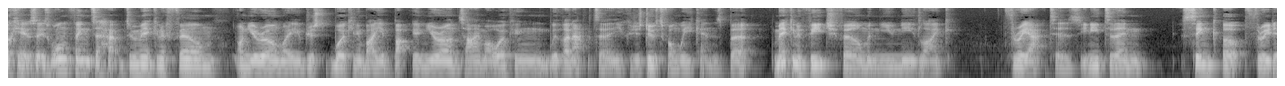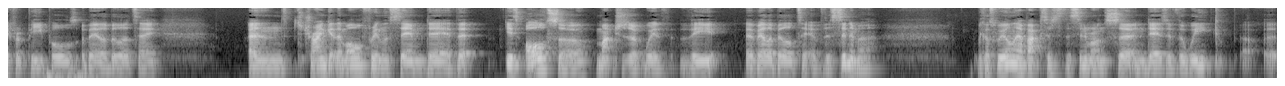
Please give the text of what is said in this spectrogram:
okay, so it's one thing to have to be making a film on your own where you're just working by your in your own time or working with an actor. You could just do stuff on weekends, but making a feature film and you need like three actors. You need to then sync up three different people's availability and to try and get them all free on the same day. That is also matches up with the availability of the cinema. because we only have access to the cinema on certain days of the week uh,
